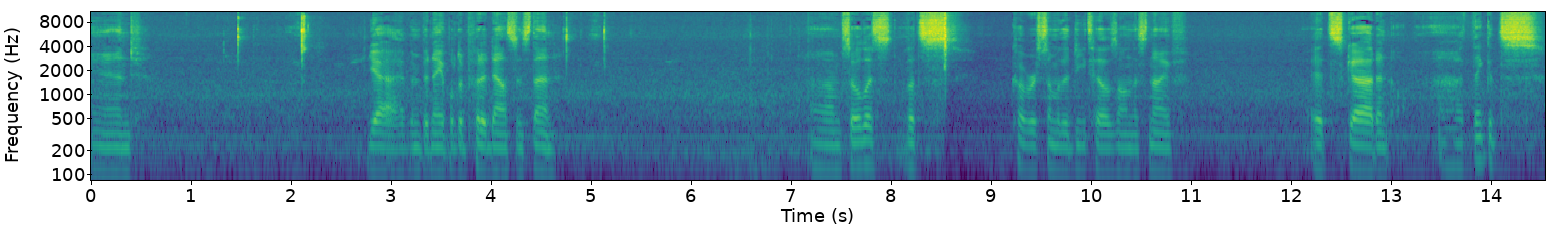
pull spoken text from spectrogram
And yeah, I haven't been able to put it down since then. Um, so let's let's cover some of the details on this knife. It's got an I think it's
